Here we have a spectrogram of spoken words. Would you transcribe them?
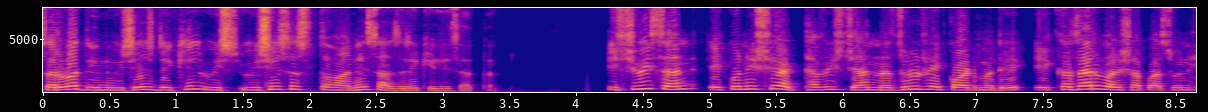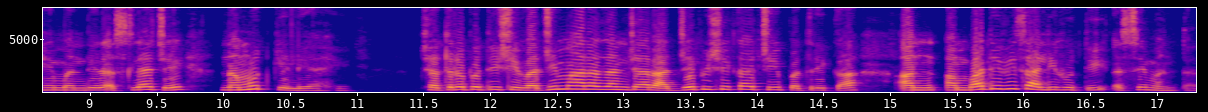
सर्व दिनविशेष देखील विश विशेषस्तवाने साजरे केले जातात. इसवी सन एकोणीसशे अठ्ठावीसच्या नजूल रेकॉर्डमध्ये एक हजार वर्षापासून हे मंदिर असल्याचे नमूद केले आहे. छत्रपती शिवाजी महाराजांच्या राज्याभिषेकाची पत्रिका अं अंबादेवीस आली होती असे म्हणतात.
